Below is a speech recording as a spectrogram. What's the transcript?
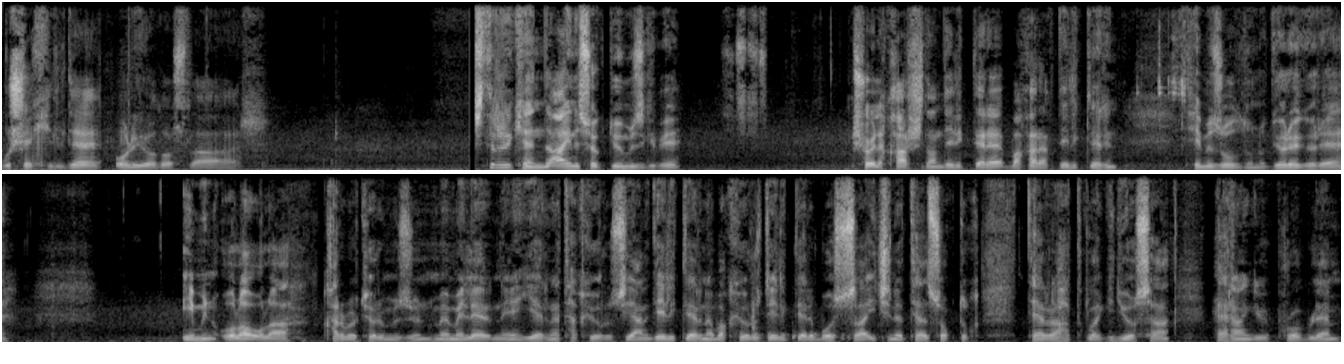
bu şekilde oluyor dostlar. Çalıştırırken de aynı söktüğümüz gibi şöyle karşıdan deliklere bakarak deliklerin temiz olduğunu göre göre emin ola ola karbüratörümüzün memelerini yerine takıyoruz. Yani deliklerine bakıyoruz. Delikleri boşsa içine tel soktuk. Tel rahatlıkla gidiyorsa herhangi bir problem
